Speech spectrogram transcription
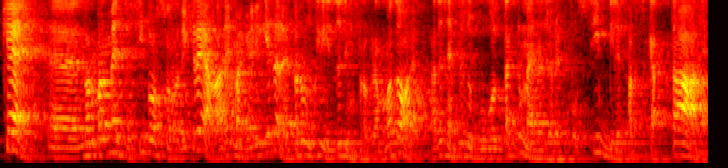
che eh, normalmente si possono ricreare ma che richiederebbero l'utilizzo di un programmatore. Ad esempio su Google Tag Manager è possibile far scattare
